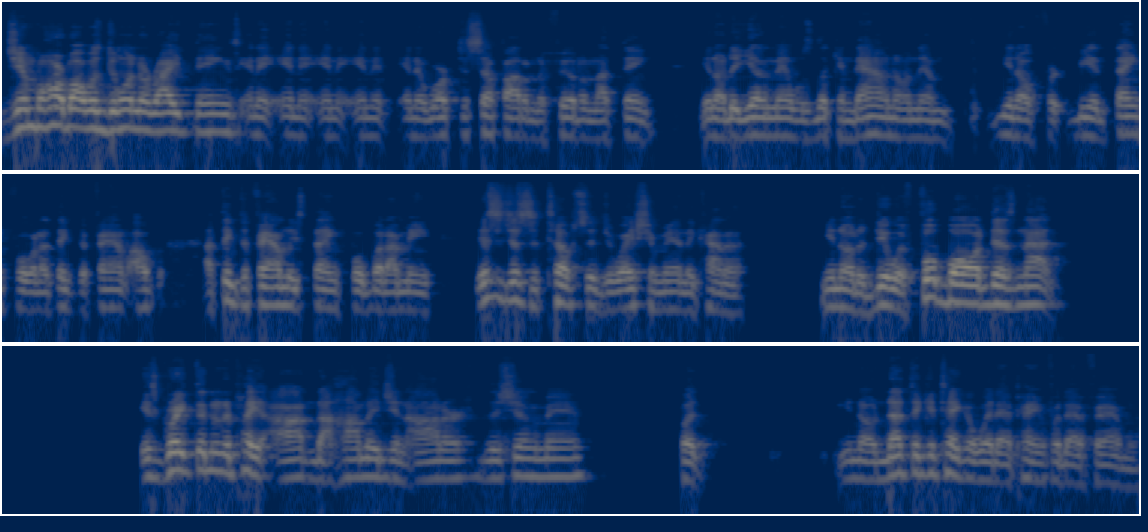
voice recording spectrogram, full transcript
Jim Harbaugh was doing the right things and it, and it, and it, and it worked itself out on the field. And I think, you know, the young man was looking down on them, you know, for being thankful. And I think the fam, I think the family's thankful. But I mean, this is just a tough situation, man, to kind of, you know, to deal with. Football does not it's great that they play on the homage and honor this young man, but you know nothing can take away that pain for that family.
